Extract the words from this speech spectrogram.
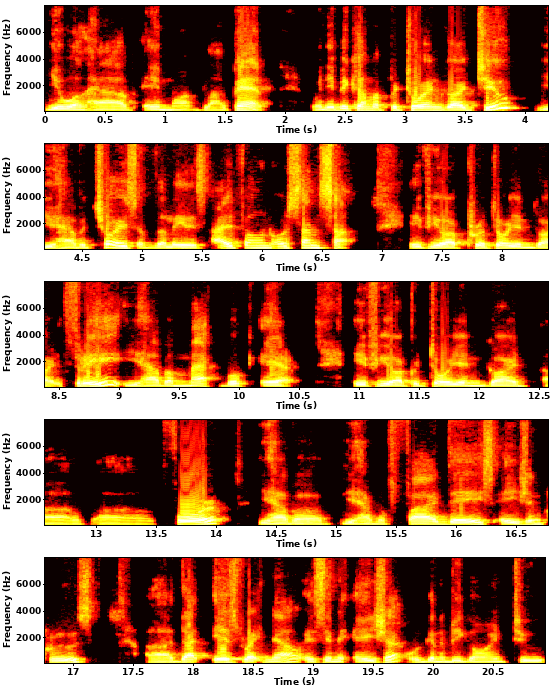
you will have a Mont Blanc pen. When you become a Praetorian Guard 2, you have a choice of the latest iPhone or Samsung. If you are Praetorian Guard 3, you have a MacBook Air. If you are Praetorian Guard uh, uh, 4, you have a you have a five days Asian cruise. Uh, that is right now is in Asia. We're going to be going to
